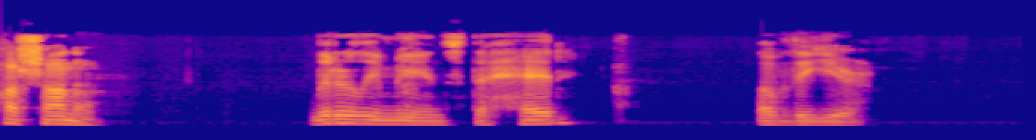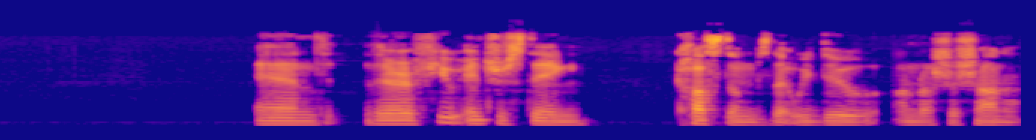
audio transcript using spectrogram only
Hashanah literally means the head of the year. And there are a few interesting customs that we do on Rosh Hashanah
